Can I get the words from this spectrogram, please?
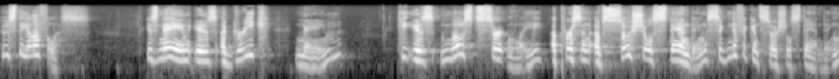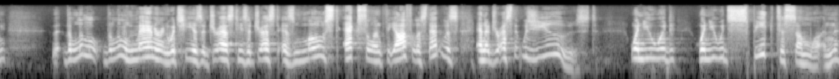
Who's Theophilus? His name is a Greek name he is most certainly a person of social standing, significant social standing. The little, the little manner in which he is addressed, he's addressed as most excellent Theophilus. That was an address that was used when you would, when you would speak to someone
